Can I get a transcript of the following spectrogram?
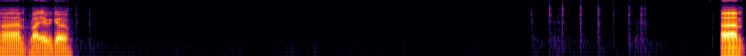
Um, right, here we go. Um,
